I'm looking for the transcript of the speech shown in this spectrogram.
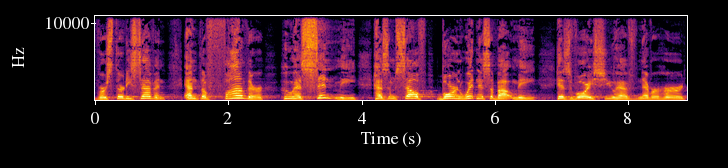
Verse 37 And the Father who has sent me has himself borne witness about me. His voice you have never heard,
